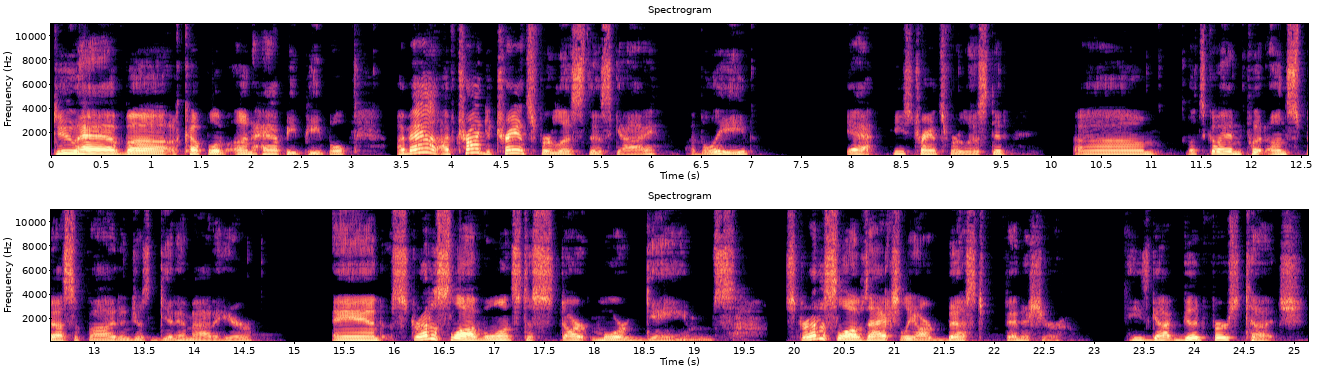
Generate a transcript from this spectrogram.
do have uh, a couple of unhappy people. I've a- I've tried to transfer list this guy. I believe. Yeah, he's transfer listed. Um, let's go ahead and put unspecified and just get him out of here. And Stretislav wants to start more games. Stratislav's actually our best finisher. He's got good first touch,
